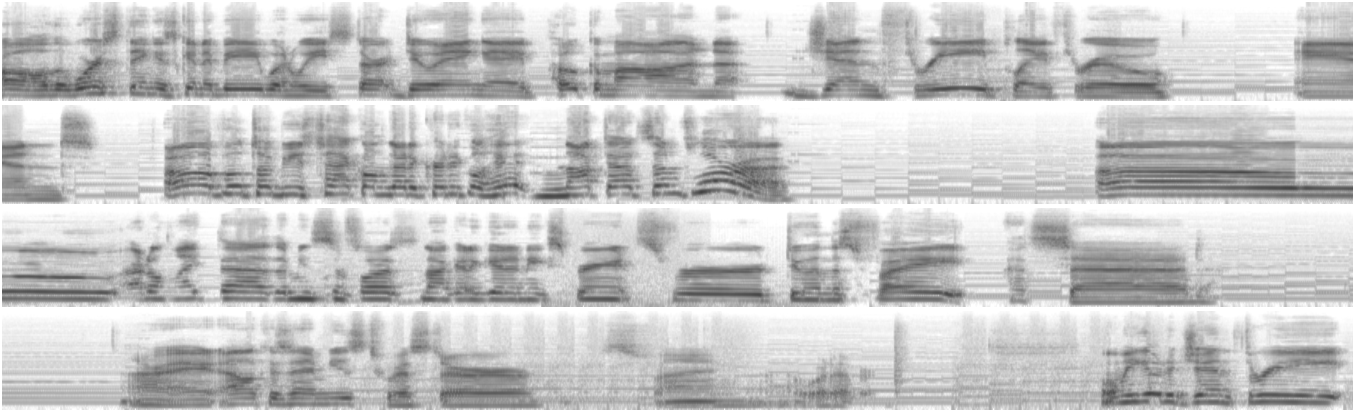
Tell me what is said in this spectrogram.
Oh, the worst thing is going to be when we start doing a Pokemon Gen 3 playthrough and. Oh, Voltorb used Tackle and got a critical hit and knocked out Sunflora! Oh, I don't like that. That means Sunflora's not going to get any experience for doing this fight. That's sad. Alright, Alakazam used Twister. It's fine. Uh, whatever. When we go to Gen 3,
